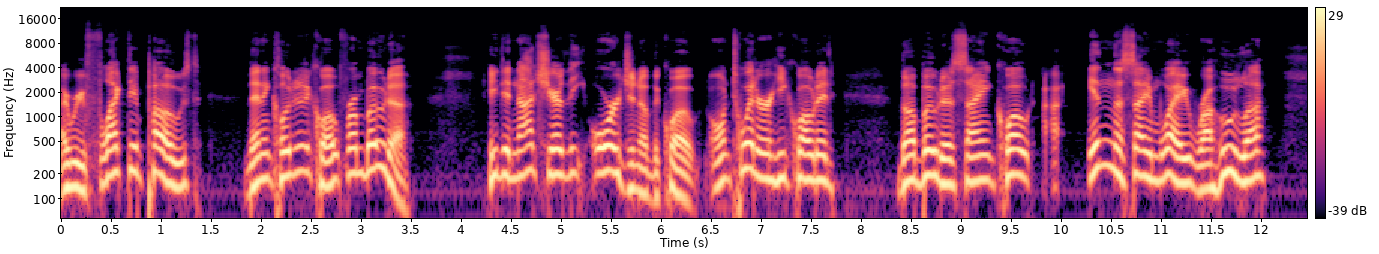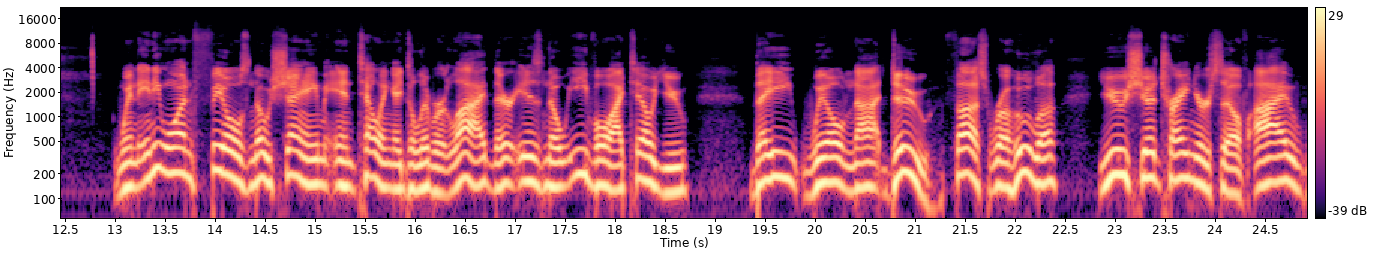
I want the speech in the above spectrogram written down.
a reflective post that included a quote from Buddha. He did not share the origin of the quote. On Twitter, he quoted the Buddha saying, quote, in the same way, Rahula, when anyone feels no shame in telling a deliberate lie, there is no evil, I tell you, they will not do. Thus, Rahula, you should train yourself. I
